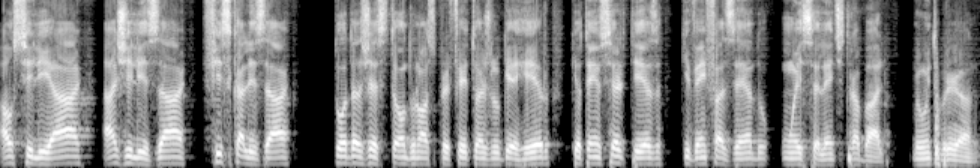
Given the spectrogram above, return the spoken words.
auxiliar, agilizar, fiscalizar toda a gestão do nosso prefeito Ângelo Guerreiro, que eu tenho certeza que vem fazendo um excelente trabalho. Muito obrigado.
